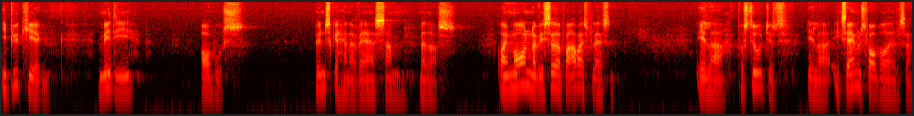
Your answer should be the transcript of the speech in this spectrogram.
i bykirken, midt i Aarhus, ønsker han at være sammen med os. Og i morgen, når vi sidder på arbejdspladsen, eller på studiet, eller eksamensforberedelser,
